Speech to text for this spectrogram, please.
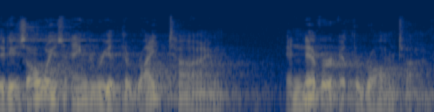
that he's always angry at the right time and never at the wrong time.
